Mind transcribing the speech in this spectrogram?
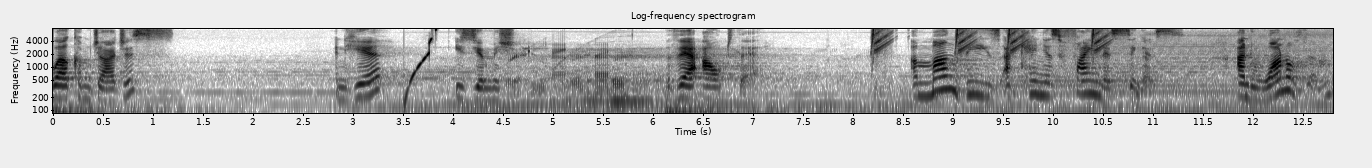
Welcome, judges. And here is your mission. They're out there. Among these are Kenya's finest singers, and one of them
